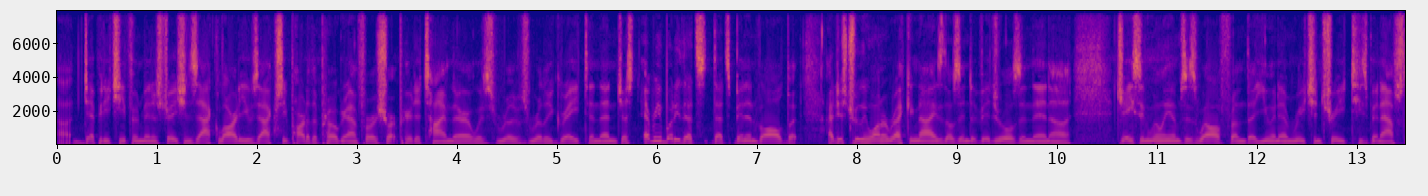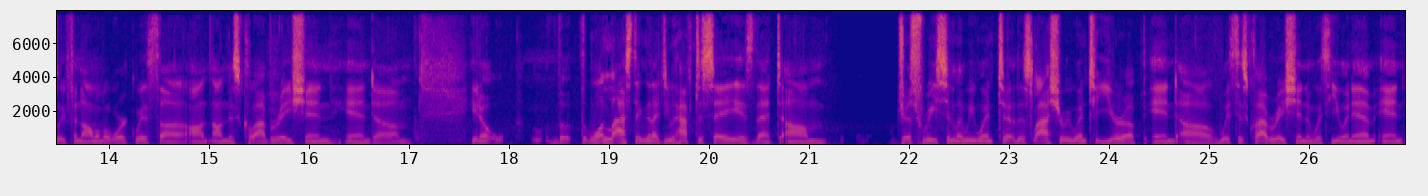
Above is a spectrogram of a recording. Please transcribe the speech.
uh, Deputy Chief of Administration Zach Lardy, who's actually part of the program for a short period of time there, was really, was really great. And then just everybody that's that's been involved. But I just truly want to recognize those individuals. And then uh, Jason Williams as well from the UNM Reach and Treat. He's been absolutely phenomenal to work with uh, on on this collaboration. And um, you know, the the one last thing that I do have to say is that um, just recently we went to this last year we went to Europe and uh, with this collaboration with UNM and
